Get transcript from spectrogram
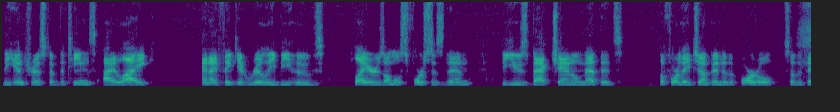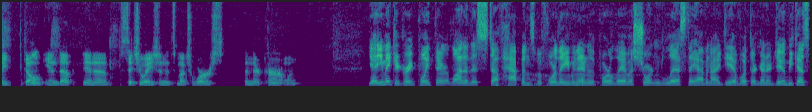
the interest of the teams I like? And I think it really behooves players, almost forces them to use back channel methods before they jump into the portal so that they don't end up in a situation that's much worse than their current one. Yeah, you make a great point there. A lot of this stuff happens before they even enter the portal. They have a shortened list. They have an idea of what they're going to do because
